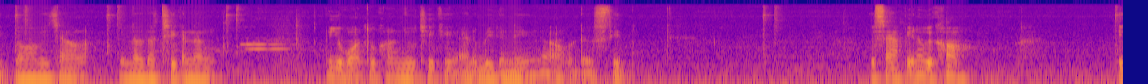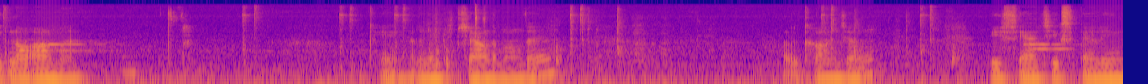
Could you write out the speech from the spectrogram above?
ignore វាចោលយើងនៅតែ check អាហ្នឹង do you want to continue checking at the beginning of the sheet វាសារពាក្យហ្នឹងវាខុស ignore all មើលអូ ខេឥឡូវខ្ញុំពុកចោលតែហ្មងទៅហើយខុសអញ្ចឹង we share check spelling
